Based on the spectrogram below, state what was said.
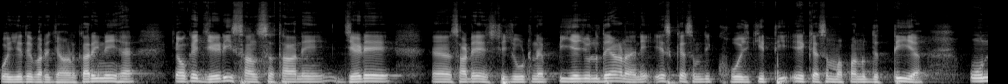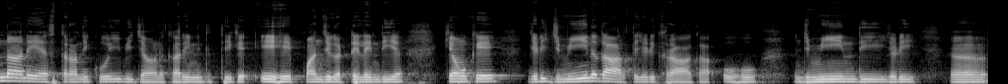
ਕੋਈ ਇਹਦੇ ਬਾਰੇ ਜਾਣਕਾਰੀ ਨਹੀਂ ਹੈ ਕਿਉਂਕਿ ਜਿਹੜੀ ਸੰਸਥਾ ਨੇ ਜਿਹੜੇ ਸਾਡੇ ਇੰਸਟੀਚਿਊਟ ਨੇ ਪੀ ਪੀਏਯੂ ਲੁਧਿਆਣਾ ਨੇ ਇਸ ਕਿਸਮ ਦੀ ਖੋਜ ਕੀਤੀ ਇਹ ਕਿਸਮ ਆਪਾਂ ਨੂੰ ਦਿੱਤੀ ਆ। ਉਹਨਾਂ ਨੇ ਇਸ ਤਰ੍ਹਾਂ ਦੀ ਕੋਈ ਵੀ ਜਾਣਕਾਰੀ ਨਹੀਂ ਦਿੱਤੀ ਕਿ ਇਹ ਪੰਜ ਗੱਟੇ ਲੈਂਦੀ ਹੈ ਕਿਉਂਕਿ ਜਿਹੜੀ ਜ਼ਮੀਨ ਆਧਾਰ ਤੇ ਜਿਹੜੀ ਖੁਰਾਕ ਆ ਉਹ ਜ਼ਮੀਨ ਦੀ ਜਿਹੜੀ ਅ,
